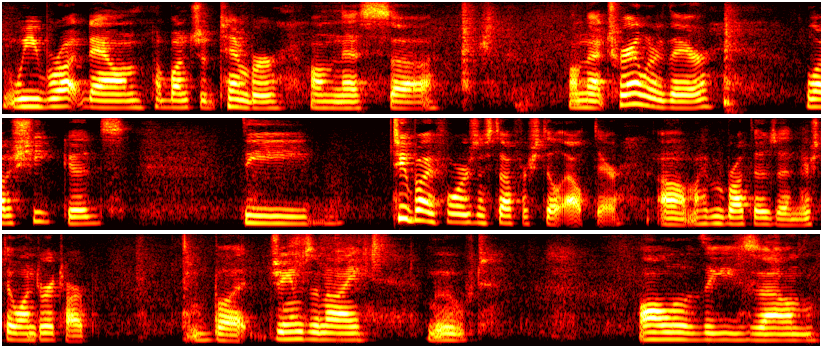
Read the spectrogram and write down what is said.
we brought down a bunch of timber on this, uh, on that trailer there a lot of sheet goods. The two by fours and stuff are still out there. Um, I haven't brought those in. They're still under a tarp. But James and I moved all of these um,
